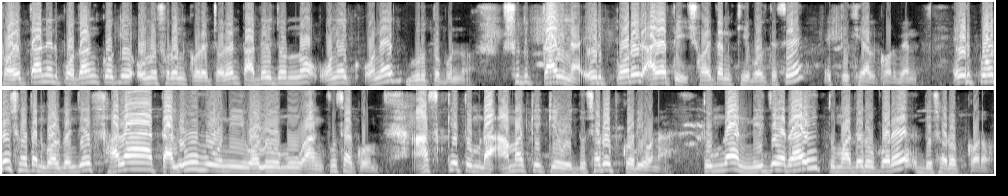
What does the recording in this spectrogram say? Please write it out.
শয়তানের পদাঙ্ককে অনুসরণ করে চলেন, তাদের জন্য অনেক অনেক গুরুত্বপূর্ণ। শুধু তাই না, এর পরের আয়াতেই শয়তান কি বলতেছে, একটু খেয়াল করবেন। এরপরে শয়তান বলবেন যে, ফালা তালুমুনি ওয়ালুমু আনফুসাকুম। আজকে তোমরা আমাকে কেউ দোষারোপ করিও না। তোমরা নিজেরাই তোমাদের উপরে দোষারোপ করো।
